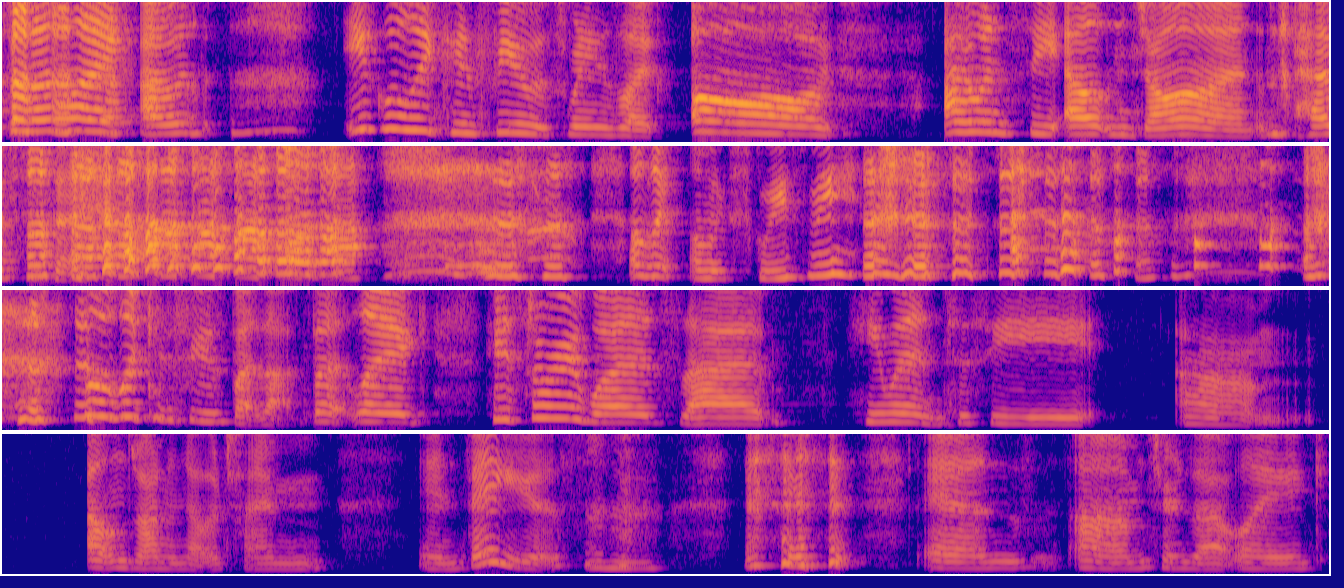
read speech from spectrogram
But then like I was equally confused when he's like, oh, I went to see Elton John at the Pepsi Center. I was like, um, excuse me? so I was like confused by that. But like his story was that he went to see um, Elton John another time in Vegas. and um, turns out like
